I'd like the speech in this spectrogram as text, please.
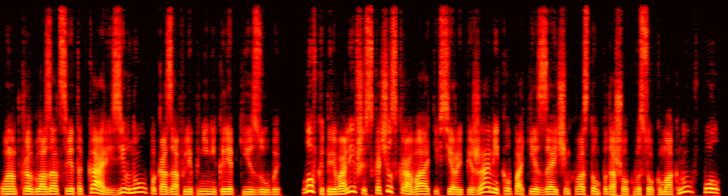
Он открыл глаза цвета кари, зевнул, показав лепнине крепкие зубы. Ловко перевалившись, скочил с кровати, в серой пижаме и колпаке с заячьим хвостом подошел к высокому окну в пол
